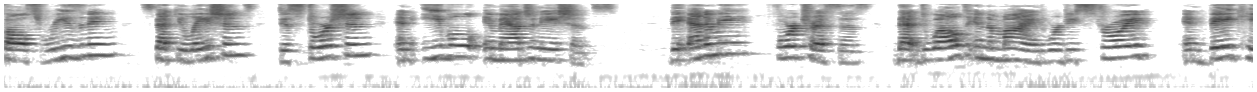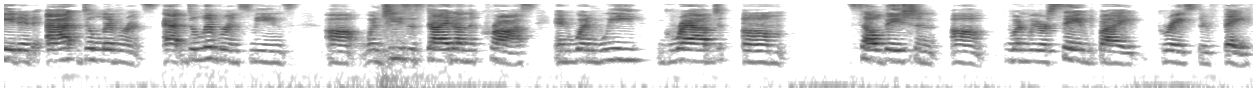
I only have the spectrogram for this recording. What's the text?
false reasoning, speculations, distortion, and evil imaginations. The enemy fortresses that dwelt in the mind were destroyed and vacated at deliverance. At deliverance means uh, when Jesus died on the cross and when we grabbed um, salvation, um, when we were saved by grace through faith,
